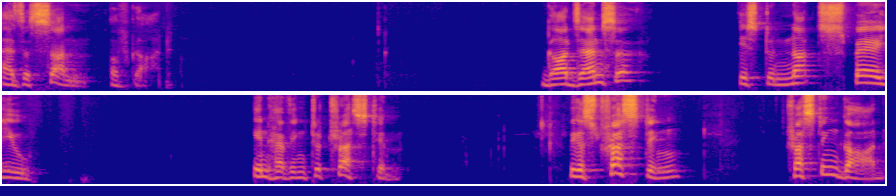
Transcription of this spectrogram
as a son of God. God's answer is to not spare you in having to trust Him. Because trusting, trusting God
